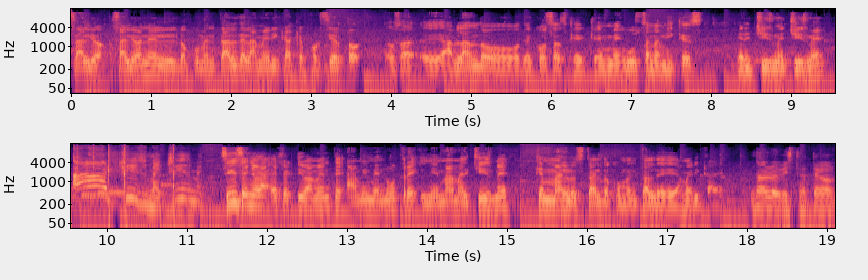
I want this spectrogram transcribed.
salió, salió en el documental del América, que por cierto, o sea, eh, hablando de cosas que, que me gustan a mí, que es el chisme, chisme. ¡Ay, chisme, chisme! Sí, señora, efectivamente, a mí me nutre y me mama el chisme. Qué malo está el documental de América, ¿eh? No lo he visto. Tengo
